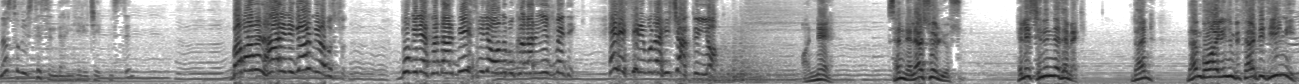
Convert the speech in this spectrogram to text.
Nasıl üstesinden gelecekmişsin? Babanın halini görmüyor musun? Bugüne kadar biz bile onu bu kadar üzmedik. Hele senin buna hiç hakkın yok. Anne, sen neler söylüyorsun? Hele senin ne demek? Ben, ben bu ailenin bir ferdi değil miyim?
